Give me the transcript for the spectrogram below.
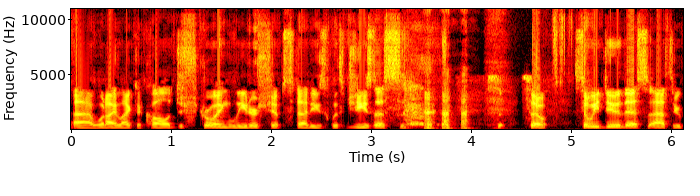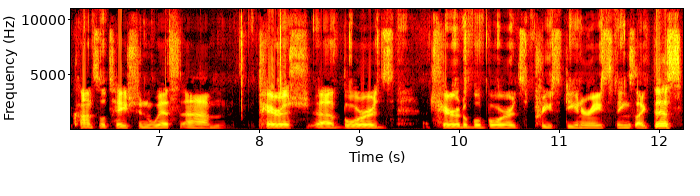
uh, what I like to call destroying leadership studies with Jesus. so, so we do this uh, through consultation with um, parish uh, boards, charitable boards, priest deaneries, things like this.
